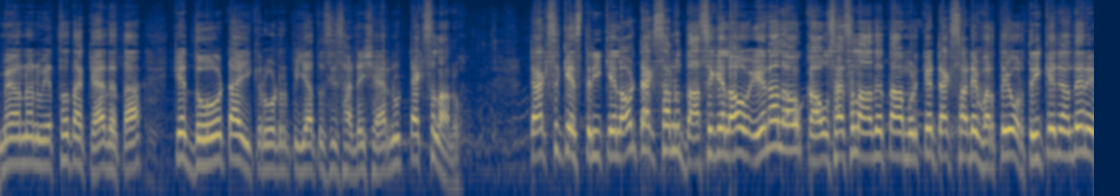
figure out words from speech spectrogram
ਮੈਂ ਉਹਨਾਂ ਨੂੰ ਇੱਥੋਂ ਤੱਕ ਕਹਿ ਦਿੱਤਾ ਕਿ 2 2.5 ਕਰੋੜ ਰੁਪਈਆ ਤੁਸੀਂ ਸਾਡੇ ਸ਼ਹਿਰ ਨੂੰ ਟੈਕਸ ਲਾ ਲਓ। ਟੈਕਸ ਕਿਸ ਤਰੀਕੇ ਲਾਓ? ਟੈਕਸ ਸਾਨੂੰ ਦੱਸ ਕੇ ਲਾਓ, ਇਹ ਨਾ ਲਾਓ ਕਾਉ ਸੈਸ ਲਾ ਦਿੱਤਾ, ਮੁੜ ਕੇ ਟੈਕਸ ਸਾਡੇ ਵਰਤੇ ਹੋਰ ਤਰੀਕੇ ਜਾਂਦੇ ਨੇ।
